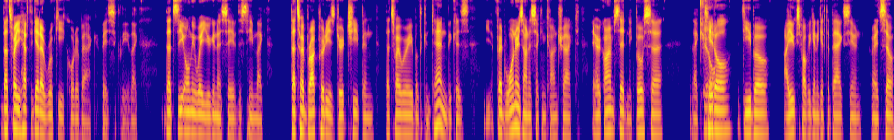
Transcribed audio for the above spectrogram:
that's why you have to get a rookie quarterback, basically. Like, that's the only way you're gonna save this team. Like, that's why Brock Purdy is dirt cheap, and that's why we're able to contend because y- Fred Warner's on his second contract. Arik Armstead, Nick Bosa, like Kittle. Kittle, Deebo, Aiyuk's probably gonna get the bag soon, right? So,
